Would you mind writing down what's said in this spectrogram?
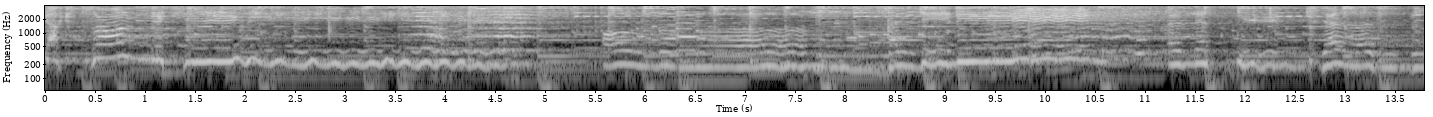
Yaksan içimi Oğlum sevgilim Ölmesin geldi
